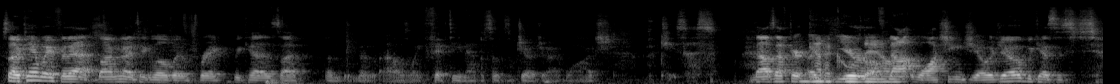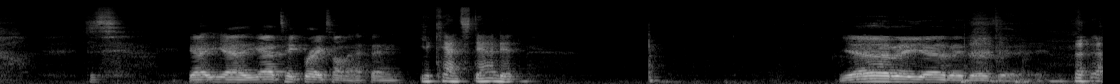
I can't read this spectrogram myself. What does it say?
so I can't wait for that, but I'm gonna take a little bit of a break because I I was like 15 episodes of JoJo I watched. Jesus. That was after a year down. of not watching JoJo because it's just yeah yeah you gotta take breaks on that thing. You can't stand it. Yada yada yada.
